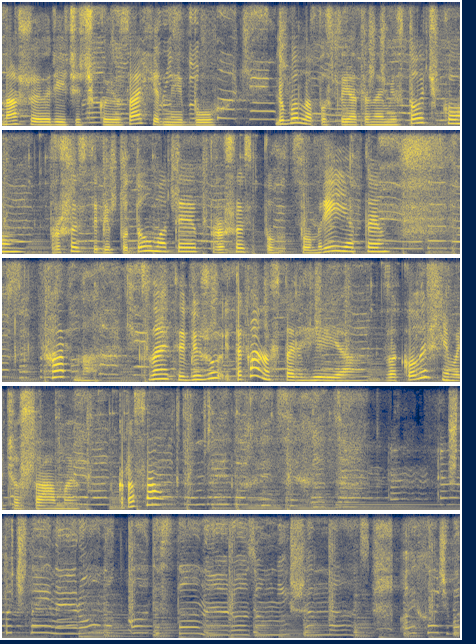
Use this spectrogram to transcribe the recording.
нашою річечкою Західний Буг. Любила постояти на місточку, про щось собі подумати, про щось помріяти. Гарно. Знаєте, біжу і така ностальгія за колишніми часами. Краса. Штучний нейронок стане розумніше нас. Ой, хоч би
